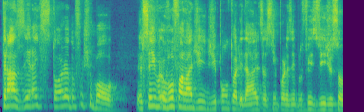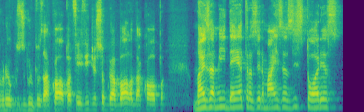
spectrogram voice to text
trazer a história do futebol. Eu sei, eu vou falar de, de pontualidades, assim, por exemplo, fiz vídeo sobre os grupos da Copa, fiz vídeo sobre a bola da Copa, mas a minha ideia é trazer mais as histórias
